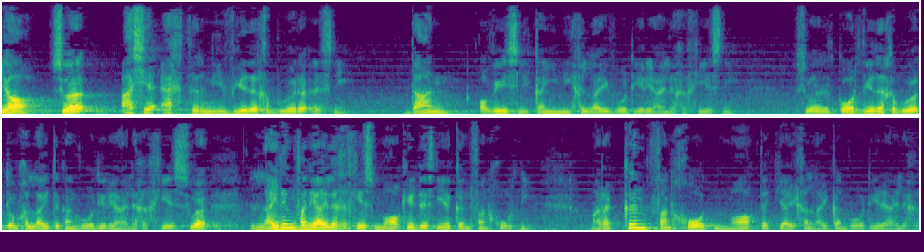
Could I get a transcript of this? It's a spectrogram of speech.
ja, so as jy egter nie wedergebore is nie, dan obviously kan jy nie gelei word deur die Heilige Gees nie. So dit kort wedergeboorte om gelei te kan word deur die Heilige Gees. So leiding van die Heilige Gees maak jou dus nie 'n kind van God nie. Maar 'n kind van God maak dat jy gelei kan word deur die Heilige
